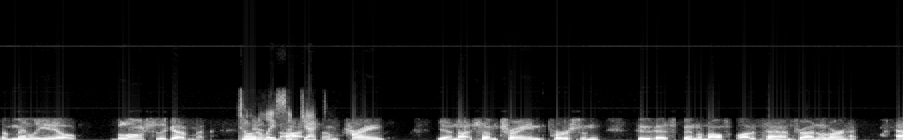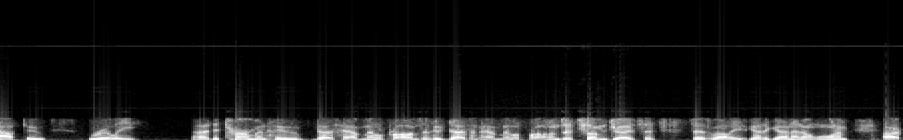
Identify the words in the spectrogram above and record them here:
of mentally ill belongs to the government. Totally subjective. Some trained, yeah, not some trained person who has spent an awful lot of time trying to learn how to really uh, determine who does have mental problems and who doesn't have mental problems. It's some judge that says, "Well, he's got a gun. I don't want him." Or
